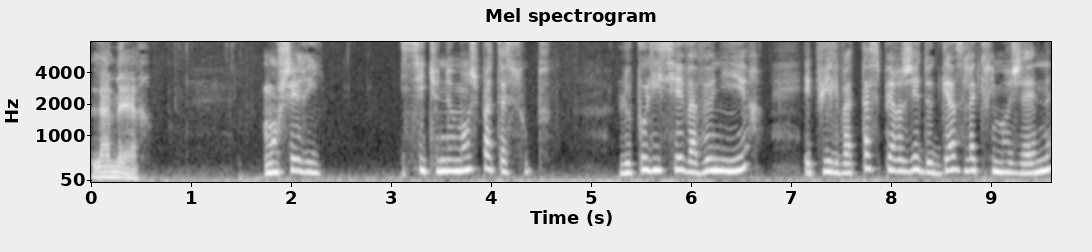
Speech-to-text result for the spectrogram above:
La mère, Mon chéri, si tu ne manges pas ta soupe, le policier va venir et puis il va t'asperger de gaz lacrymogène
